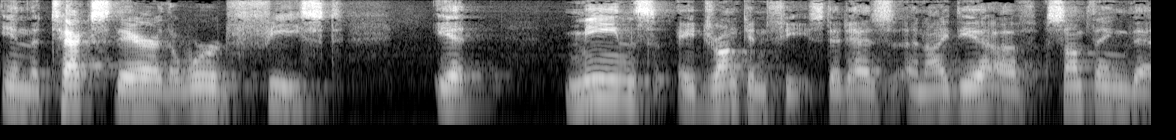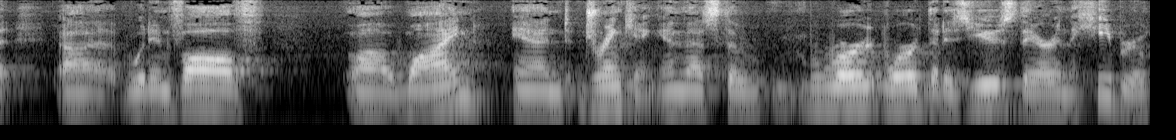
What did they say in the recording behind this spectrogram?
in the text there, the word feast, it means a drunken feast. It has an idea of something that uh, would involve uh, wine and drinking, and that's the word, word that is used there in the Hebrew.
